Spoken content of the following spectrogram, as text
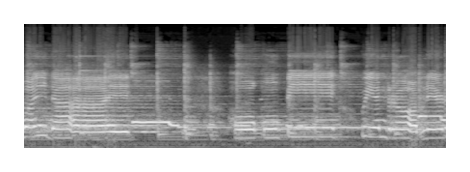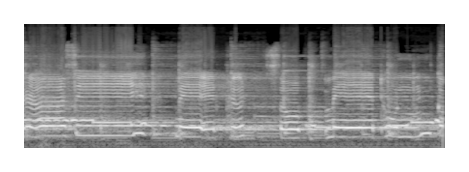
ไว้ได้หกปี เวียนรอบในราศีเมษพฤษศพเมทุนก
